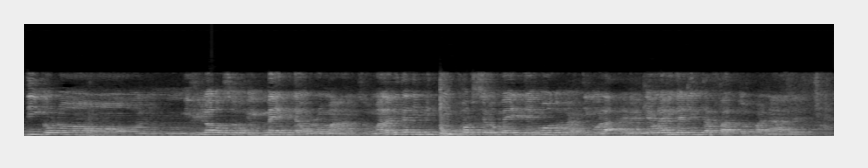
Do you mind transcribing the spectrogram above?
dicono i filosofi, merita un romanzo, ma la vita di Pittin forse lo merita in modo particolare, perché è una vita niente affatto banale.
